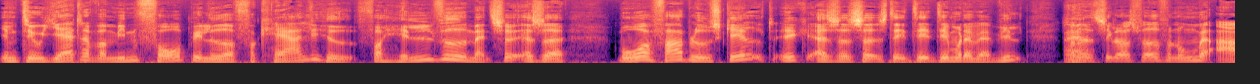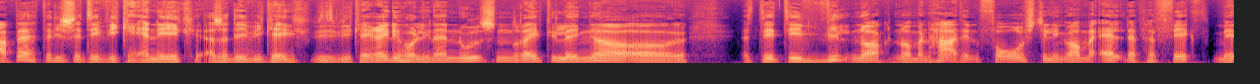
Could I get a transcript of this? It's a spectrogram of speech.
jamen det er jo jer, der var mine forbilleder for kærlighed, for helvede, mand. Så, altså, mor og far er blevet skilt, ikke? Altså, så det, det, det må da være vildt. Så ja. har det sikkert også været for nogen med ABBA, der de sagde, det vi kan ikke. Altså, det, vi, kan ikke vi, vi kan ikke rigtig holde hinanden ud sådan rigtig længere, og altså, det, det er vildt nok, når man har den forestilling om, at alt er perfekt med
